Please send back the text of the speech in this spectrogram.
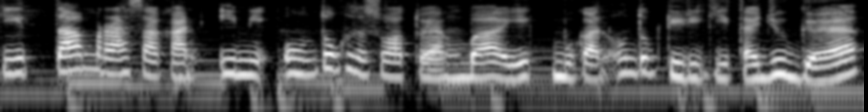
kita merasakan ini untuk sesuatu yang baik bukan untuk diri kita juga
